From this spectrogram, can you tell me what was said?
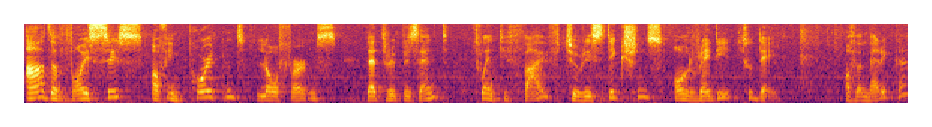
are the voices of important law firms that represent 25 jurisdictions already today of America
